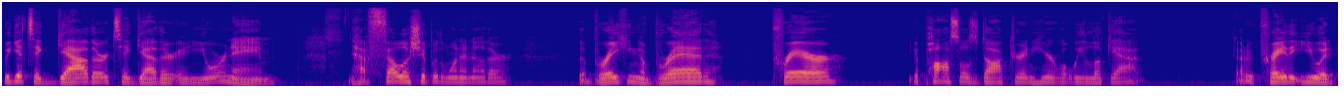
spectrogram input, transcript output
We get to gather together in your name, have fellowship with one another, the breaking of bread, prayer, the apostles' doctrine, here what we look at. God, we pray that you would,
